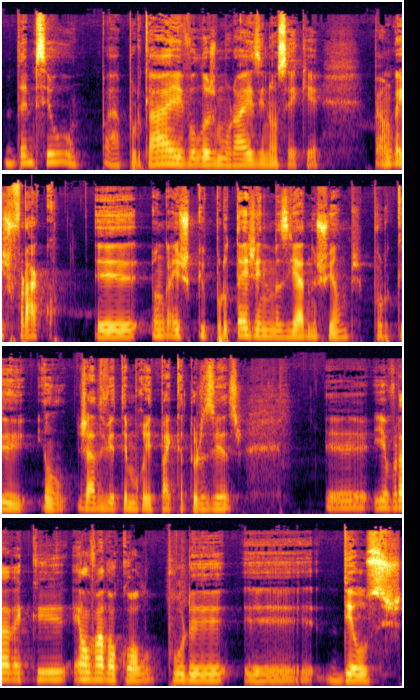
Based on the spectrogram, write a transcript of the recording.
da MCU, pá, porque há valores morais e não sei o quê. Pá, é um gajo fraco, eh, é um gajo que protegem demasiado nos filmes, porque ele já devia ter morrido pai 14 vezes. Eh, e a verdade é que é levado ao colo por eh, deuses,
